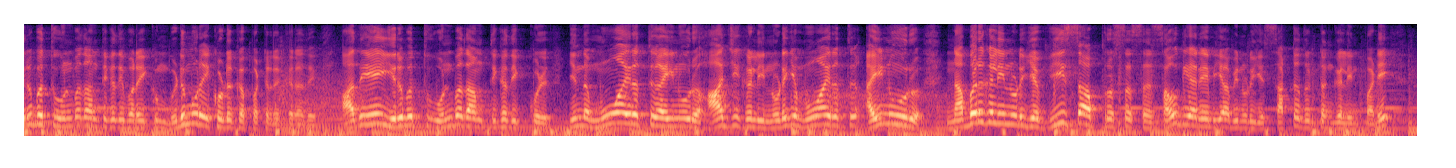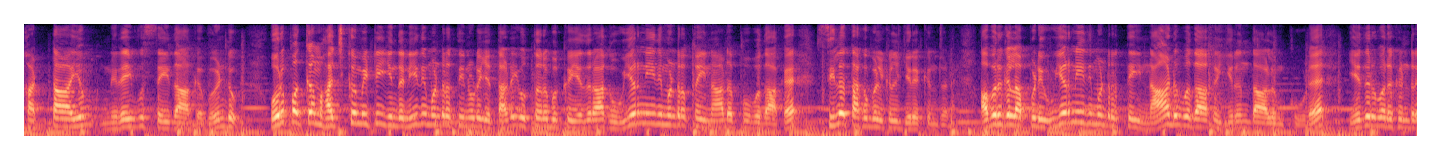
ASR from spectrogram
இருபத்தி ஒன்பதாம் திகதி வரைக்கும் விடுமுறை கொடுக்கப்பட்டிருக்கிறது. அதே இருபத்தி ஒன்பதாம் திகதிக்குள் இந்த மூவாயிரத்து ஐநூறு ஹாஜிகளினுடைய மூவாயிரத்து ஐநூறு நபர்களினுடைய விசா ப்ரொசஸ் சவுதி அரேபியாவினுடைய சட்டத்திட்டங்களின்படி கட்டாயம் நிறைவு செய்தாக வேண்டும். ஒரு பக்கம் ஹஜ் கமிட்டி இந்த நீதிமன்றத்தினுடைய தடை உத்தரவுக்கு எதிராக உயர் நீதிமன்றத்தை நாடப்போவதாக சில தகவல்கள் இருக்கின்றன. அவர்கள் அப்படி உயர்நீதிமன்றத்தை நாடுவதாக இருந்தாலும் கூட எதிர்வருகின்ற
